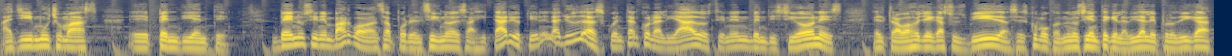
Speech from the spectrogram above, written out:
allí mucho más eh, pendiente. Venus, sin embargo, avanza por el signo de Sagitario. Tienen ayudas, cuentan con aliados, tienen bendiciones, el trabajo llega a sus vidas. Es como cuando uno siente que la vida le prodiga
